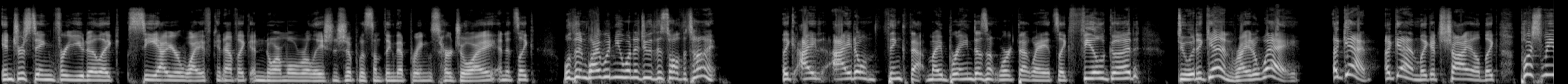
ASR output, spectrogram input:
interesting for you to like see how your wife can have like a normal relationship with something that brings her joy. And it's like, well, then why wouldn't you want to do this all the time? Like I I don't think that. My brain doesn't work that way. It's like feel good, do it again right away. Again, again, like a child, like push me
